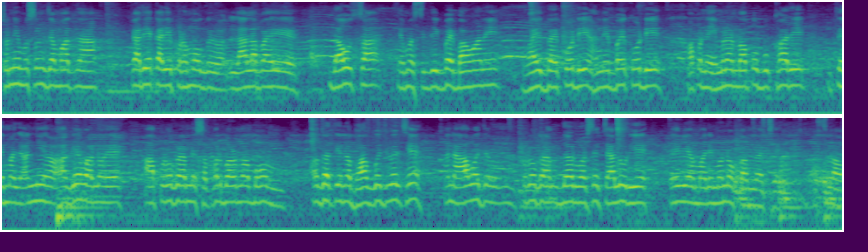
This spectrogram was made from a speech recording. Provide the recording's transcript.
સુન્ની મુસ્લિમ જમાતના કાર્યકારી પ્રમુખ લાલાભાઈ દાઉદ શાહ તેમજ સિદ્દીકભાઈ બાવાણી, વાહિદભાઈ કોડી, હનીફભાઈ કોડી, આપણને ઇમરાન બાપુ બુખારી તેમજ અન્ય આગેવાનોએ આ પ્રોગ્રામને સફળ બનાવવામાં બહુ અગત્યનો ભાગ ભજવેલ છે અને આવો જ પ્રોગ્રામ દર વર્ષે ચાલુ રહે એવી અમારી મનોકામના છે. અસલામ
